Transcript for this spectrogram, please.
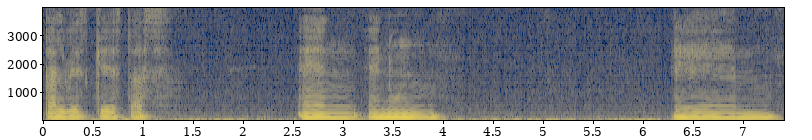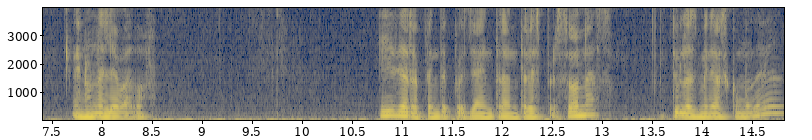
tal vez que estás en, en un en un elevador. Y de repente pues ya entran tres personas. Tú las miras como de... Ah".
